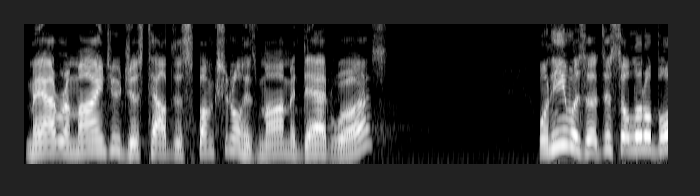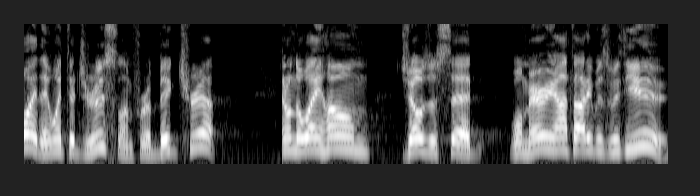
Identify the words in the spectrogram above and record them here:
May I remind you just how dysfunctional his mom and dad was? When he was a, just a little boy, they went to Jerusalem for a big trip. And on the way home, Joseph said, Well, Mary, I thought he was with you.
